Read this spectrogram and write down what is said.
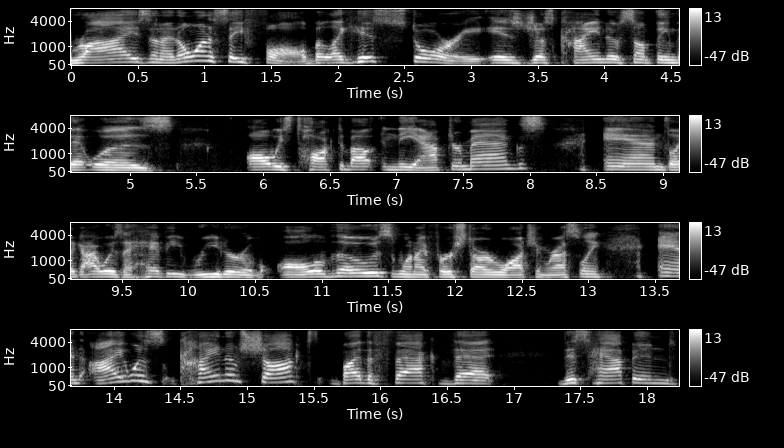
rise, and I don't want to say fall, but, like, his story is just kind of something that was always talked about in the Apter mags. And, like, I was a heavy reader of all of those when I first started watching wrestling. And I was kind of shocked by the fact that this happened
